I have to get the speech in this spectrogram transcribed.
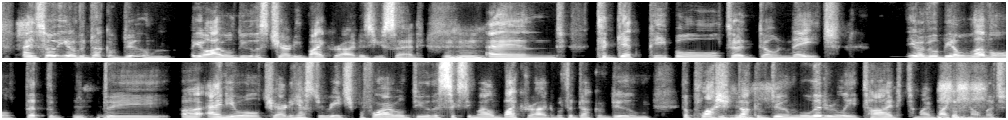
And so you know the duke of doom you know i will do this charity bike ride as you said. Mm-hmm. and to get people to donate you know there'll be a level that the mm-hmm. the uh, annual charity has to reach before i will do the 60 mile bike ride with the duck of doom the plush mm-hmm. duck of doom literally tied to my biking helmet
